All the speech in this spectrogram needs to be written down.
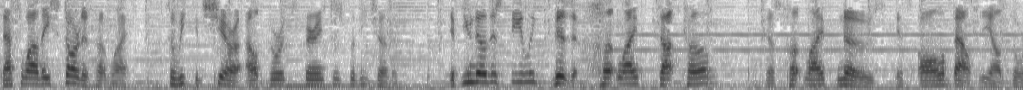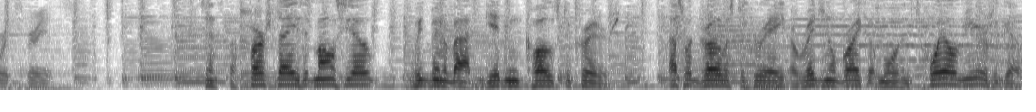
That's why they started Hunt Life, so we can share our outdoor experiences with each other. If you know this feeling, visit huntlife.com because Hunt Life knows it's all about the outdoor experience. Since the first days at Mossy Oak, we've been about getting close to critters. That's what drove us to create Original Breakup more than 12 years ago.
